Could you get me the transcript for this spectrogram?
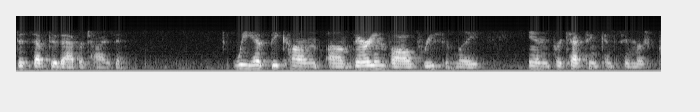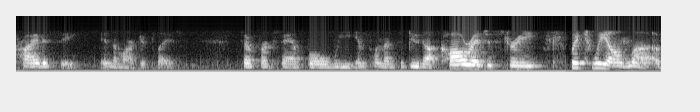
deceptive advertising. We have become um, very involved recently in protecting consumers' privacy in the marketplace. So, for example, we implement the Do Not Call registry, which we all love.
